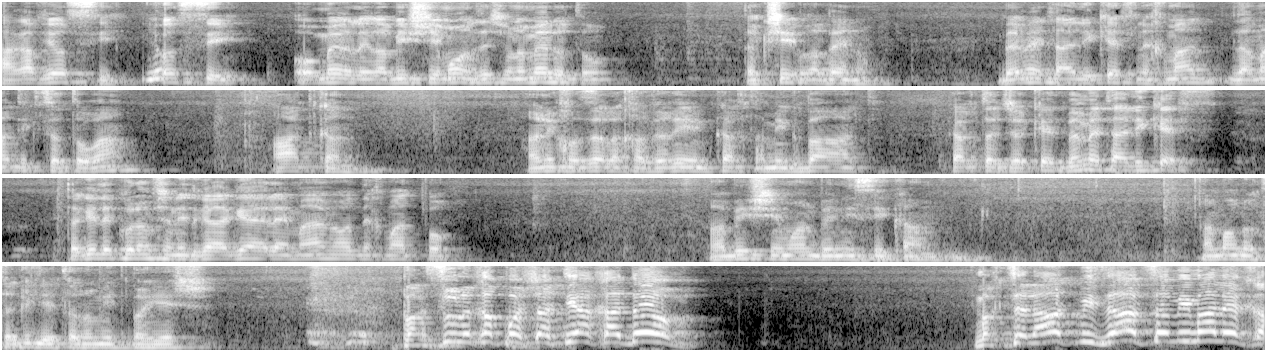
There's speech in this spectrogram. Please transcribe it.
הרב יוסי, יוסי, אומר לרבי שמעון, זה שמלמד אותו, תקשיב, רבנו, באמת היה לי כיף נחמד, למדתי קצת תורה, עד כאן. אני חוזר לחברים, קח את המגבעת, קח את הג'קט, באמת היה לי כיף. תגיד לכולם שנתגעגע אליהם, היה מאוד נחמד פה. רבי שמעון בן ניסי קם. אמר לו, תגיד לי, אתה לא מתבייש? פרסו לך פה שטיח אדום! מחצלאות מזהב שמים עליך!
